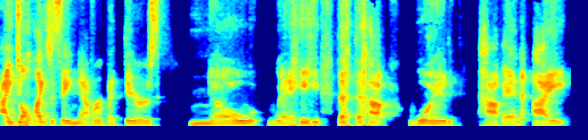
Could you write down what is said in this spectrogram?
I don't like to say never, but there's no way that that would happen. I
